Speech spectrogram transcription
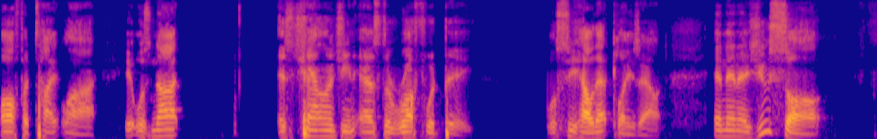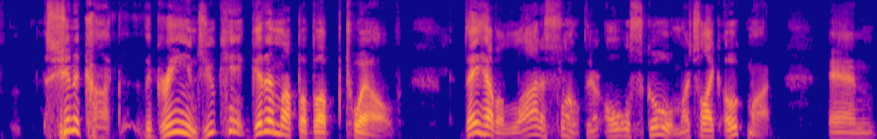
off a tight lie. It was not as challenging as the rough would be. We'll see how that plays out. And then, as you saw, Shinnecock, the greens, you can't get them up above 12. They have a lot of slope. They're old school, much like Oakmont. And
